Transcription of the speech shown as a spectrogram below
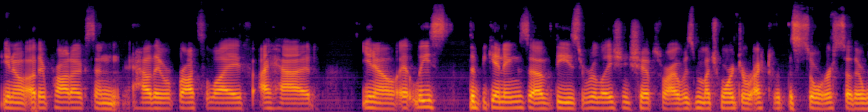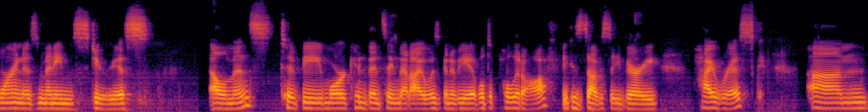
you know other products and how they were brought to life. I had you know at least the beginnings of these relationships where I was much more direct with the source, so there weren't as many mysterious elements to be more convincing that I was going to be able to pull it off because it's obviously very high risk. Um,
